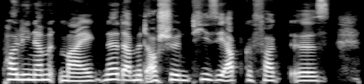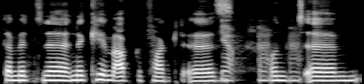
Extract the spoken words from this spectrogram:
Paulina mit Mike, ne, damit auch schön Teasy abgefuckt ist, damit eine, eine Kim abgefuckt ist ja, ja, und ja. ähm,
